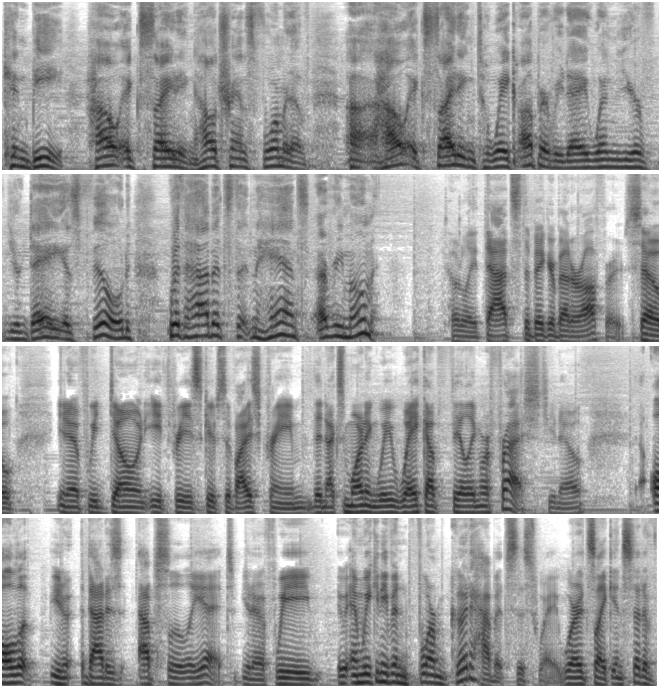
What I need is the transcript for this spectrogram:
can be, how exciting, how transformative, uh, how exciting to wake up every day when your your day is filled with habits that enhance every moment. Totally, that's the bigger, better offer. So. You know, if we don't eat three scoops of ice cream, the next morning we wake up feeling refreshed, you know all you know that is absolutely it. You know if we and we can even form good habits this way where it's like instead of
